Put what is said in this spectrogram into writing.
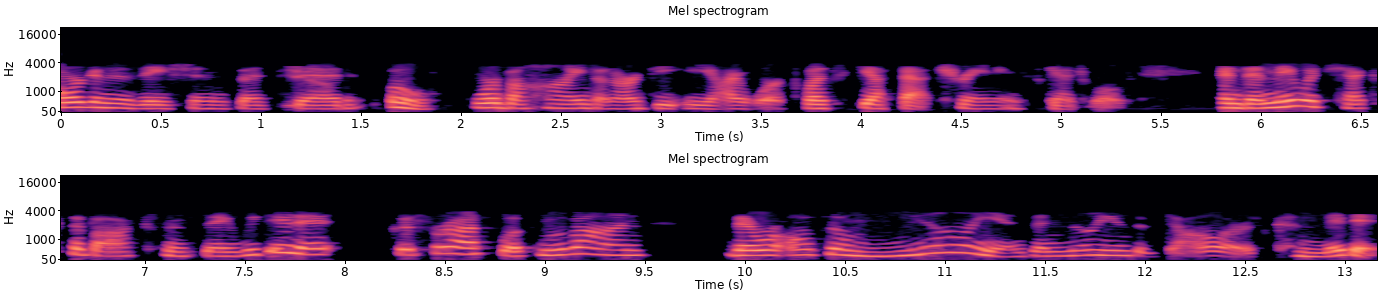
organizations that said, oh, we're behind on our DEI work. Let's get that training scheduled. And then they would check the box and say, we did it. Good for us. Let's move on. There were also millions and millions of dollars committed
